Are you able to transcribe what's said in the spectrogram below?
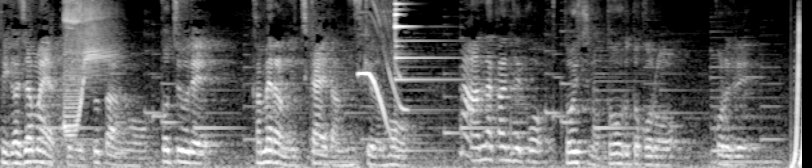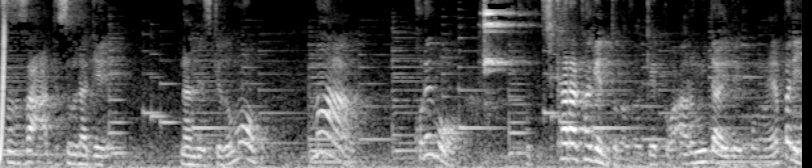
手が邪魔やってちょっとあの途中でカメラの位置変えたんですけどもまああんな感じでこうドイツの通るところこれでサササーってするだけなんですけどもまあこれも力加減とかが結構あるみたいでこのやっぱり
